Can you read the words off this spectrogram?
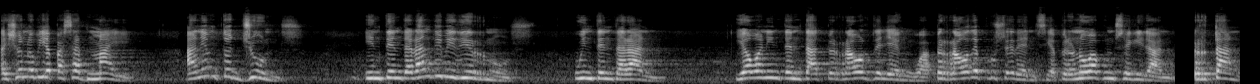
això no havia passat mai. Anem tots junts. Intentaran dividir-nos, ho intentaran. Ja ho han intentat per raons de llengua, per raó de procedència, però no ho aconseguiran. Per tant,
